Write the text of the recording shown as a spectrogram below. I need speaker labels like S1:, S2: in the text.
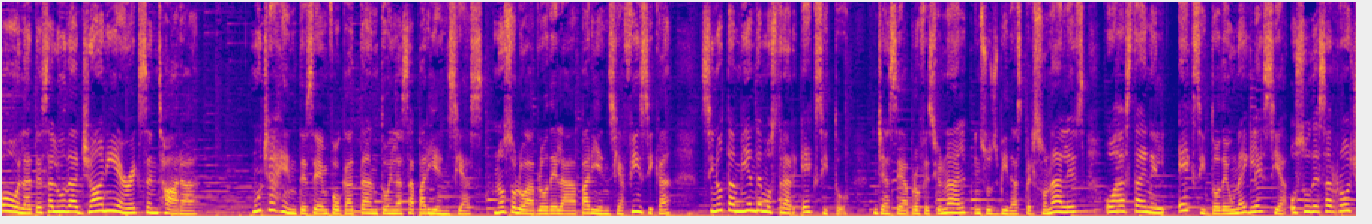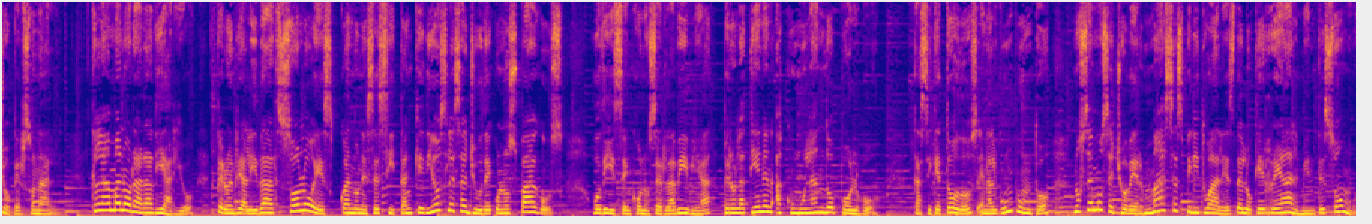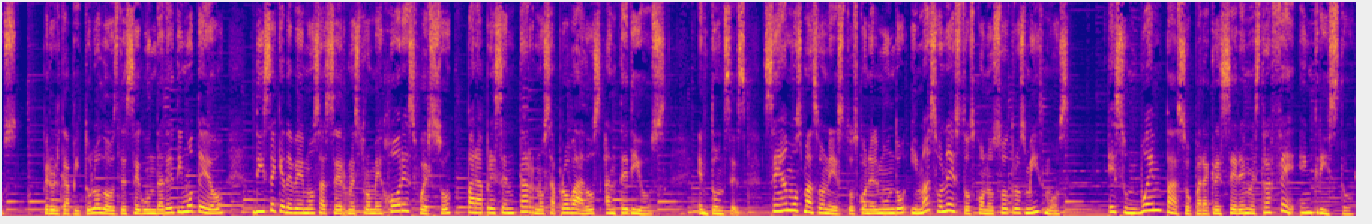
S1: Hola, te saluda Johnny Erickson Tara. Mucha gente se enfoca tanto en las apariencias. No solo hablo de la apariencia física, sino también de mostrar éxito, ya sea profesional, en sus vidas personales o hasta en el éxito de una iglesia o su desarrollo personal. Claman orar a diario, pero en realidad solo es cuando necesitan que Dios les ayude con los pagos, o dicen conocer la Biblia, pero la tienen acumulando polvo. Casi que todos, en algún punto, nos hemos hecho ver más espirituales de lo que realmente somos. Pero el capítulo 2 de Segunda de Timoteo dice que debemos hacer nuestro mejor esfuerzo para presentarnos aprobados ante Dios. Entonces, seamos más honestos con el mundo y más honestos con nosotros mismos. Es un buen paso para crecer en nuestra fe en Cristo.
